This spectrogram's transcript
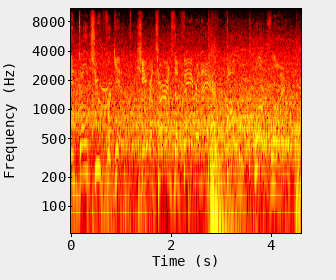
and don't you forget it. She returns the favor there. Oh, clothesline.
